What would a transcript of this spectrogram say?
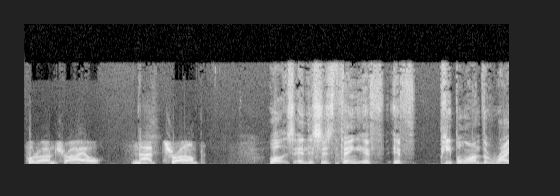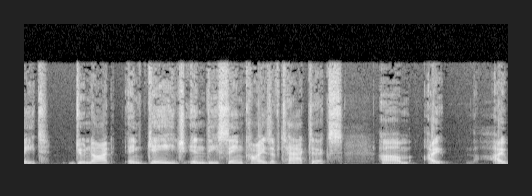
put on trial, not Trump. Well, and this is the thing: if if people on the right do not engage in these same kinds of tactics, um, I I,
